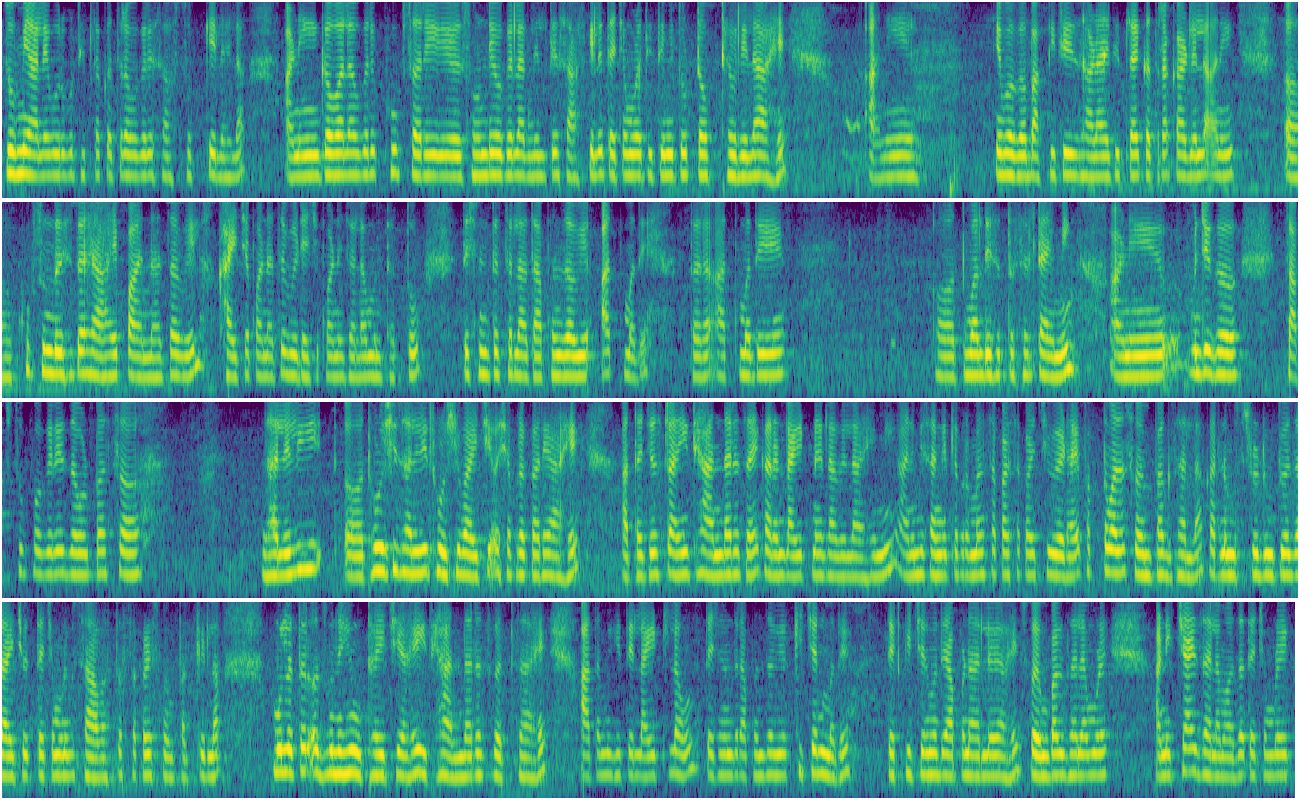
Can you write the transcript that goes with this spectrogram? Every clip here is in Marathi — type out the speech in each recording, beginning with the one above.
जो मी आल्याबरोबर तिथला कचरा वगैरे साफसूफ केलेला. आणि गव्हाला वगैरे खूप सारे सोंडे वगैरे लागलेले ते साफ केले. त्याच्यामुळे तिथे मी तो टप ठेवलेला आहे. आणि हे बघा बाकीचे झाडं आहे तिथला कचरा काढलेला आणि खूप सुंदर दिसतं हे आहे पानाचा वेल खायच्या पानाचा विड्याचे पाने ज्याला म्हणतात तो. त्याच्यानंतर चला आता आपण जाऊया आतमध्ये. तर आतमध्ये तुम्हाला दिसत असेल टायमिंग आणि म्हणजे घ साफसूफ वगैरे जवळपास झालेली थोडीशी झालेली थोडीशी व्हायची अशा प्रकारे आहे. आता जस्ट आणि इथे अंधारच आहे कारण लाइट नाही लावलेला आहे मी. आणि मी सांगितल्याप्रमाणे सकाळ सकाळची वेळ आहे. फक्त माझा स्वयंपाक झाला कारण मिस्टर ड्युटीवर जायचे होते त्याच्यामुळे मी सहा वाजता सकाळी स्वयंपाक केला. मुलं तर अजूनही उठायची आहे. इथे अंधारच गच्च आहे. आता मी घेते लाइट लावून. त्याच्यानंतर आपण जाऊया किचनमध्ये त्या किचनमध्ये आपण आलो आहे. स्वयंपाक झाल्यामुळे आणि चाय झाला माझा. त्याच्यामुळे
